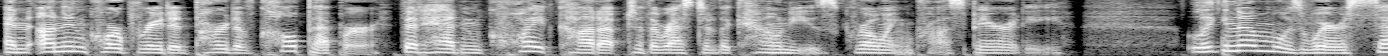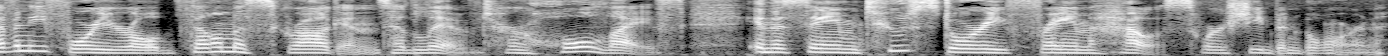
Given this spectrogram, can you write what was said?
an unincorporated part of Culpeper that hadn't quite caught up to the rest of the county's growing prosperity. Lignum was where 74 year old Thelma Scroggins had lived her whole life, in the same two story frame house where she'd been born.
